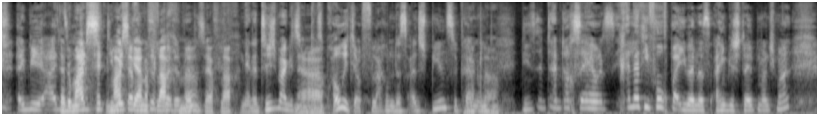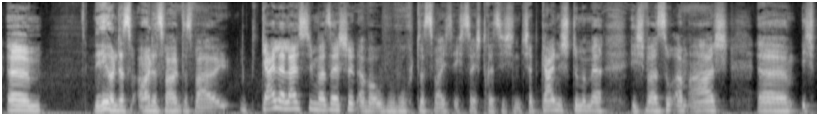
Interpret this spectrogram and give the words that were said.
irgendwie ein, Ja, du ein magst, Zentimeter magst gerne flach, ne? Sehr flach. Ja, natürlich mag ich es. Ja. Das brauche ich auch flach, um das alles spielen zu können. Ja, und die sind dann doch sehr relativ hoch bei Ibanez eingestellt manchmal. Ähm, nee, und das, oh, das war, das war geiler Livestream, war sehr schön, aber uh, das war echt sehr stressig. Ich hatte keine Stimme mehr. Ich war so am Arsch. Ähm, ich,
